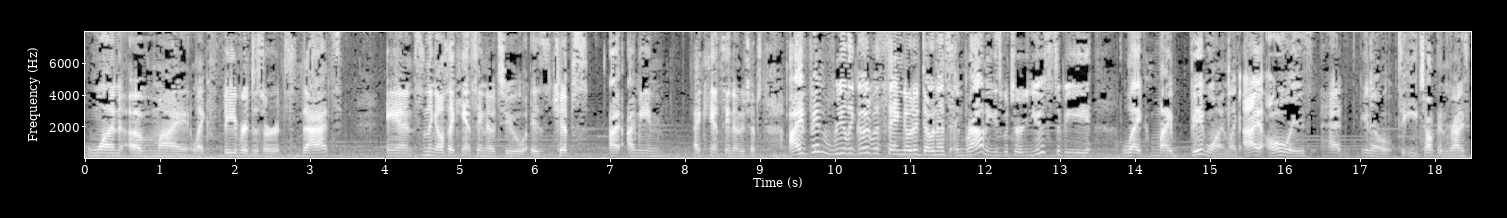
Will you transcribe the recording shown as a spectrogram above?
one of my like favorite desserts. That and something else I can't say no to is chips. I, I mean, I can't say no to chips. I've been really good with saying no to donuts and brownies, which are used to be like my big one. Like I always had, you know, to eat chocolate and brownies.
